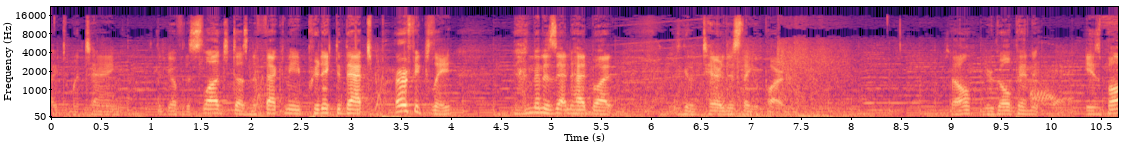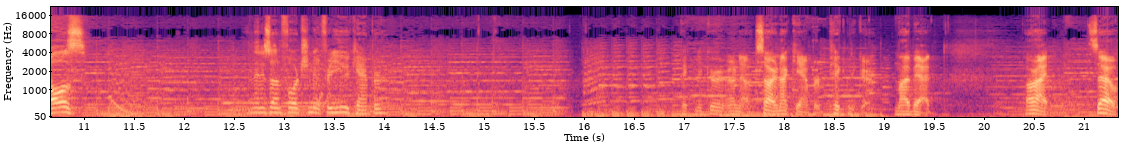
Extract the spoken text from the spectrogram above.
Alright, Metang. Gonna go for the sludge, doesn't affect me. Predicted that perfectly. And then his Zen headbutt is gonna tear this thing apart. So, your Gulpin is balls. And that is unfortunate for you, camper. Picnicker? Oh no, sorry, not camper. Picnicker. My bad. Alright, so,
